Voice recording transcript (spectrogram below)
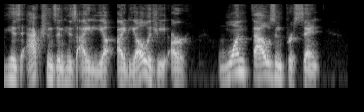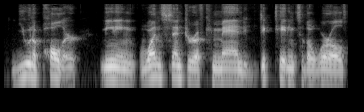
His actions and his ide- ideology are 1000% unipolar, meaning one center of command dictating to the world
